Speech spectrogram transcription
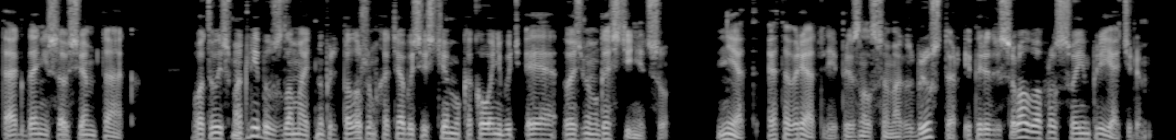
Тогда не совсем так. Вот вы смогли бы взломать, ну, предположим, хотя бы систему какого-нибудь, э, возьмем гостиницу? Нет, это вряд ли, признался Макс Брюстер и переадресовал вопрос своим приятелям.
